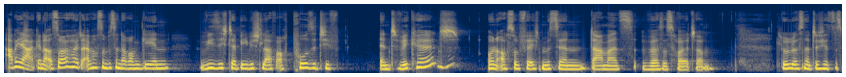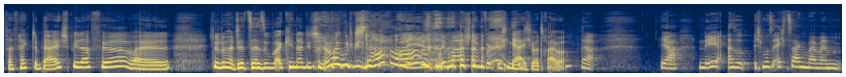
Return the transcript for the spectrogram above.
Aber ja, genau, es soll heute einfach so ein bisschen darum gehen, wie sich der Babyschlaf auch positiv entwickelt und auch so vielleicht ein bisschen damals versus heute. Lulu ist natürlich jetzt das perfekte Beispiel dafür, weil Lulu hat jetzt ja super Kinder, die schon immer gut geschlafen haben. Nee, immer stimmt wirklich nicht. Ja, ich übertreibe. Ja. Ja, nee, also ich muss echt sagen, bei meinem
